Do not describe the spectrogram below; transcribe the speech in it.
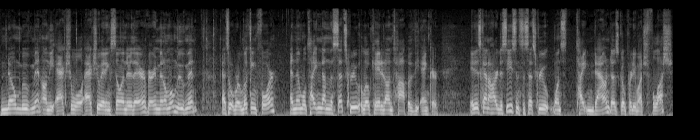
no movement on the actual actuating cylinder there. Very minimal movement. That's what we're looking for. And then we'll tighten down the set screw located on top of the anchor. It is kind of hard to see since the set screw, once tightened down, does go pretty much flush.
